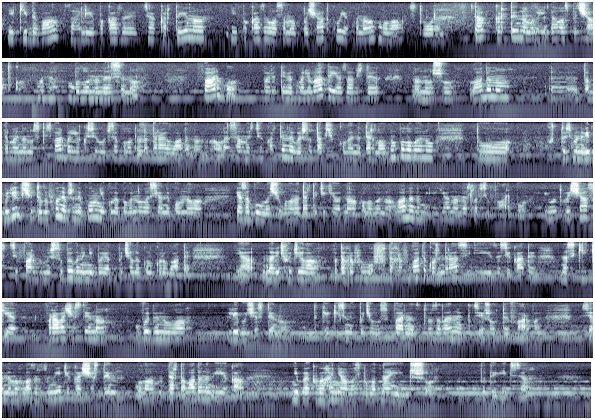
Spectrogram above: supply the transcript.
які дива взагалі показує ця картина і показувала саме початку, як вона була створена. Так картина виглядала спочатку. У мене було нанесено фарбу. Перед тим як малювати, я завжди наношу ладаном. Е, Там, де має наноситись фарба, я всю все полотно натираю ладаном. Але саме з цієї картини вийшло так, що коли я натерла одну половину, то хтось мене відволік, чи телефон, я вже не пам'ятаю, коли я повернулася, я не помнила. Я забула, що була натерта тільки одна половина ладаном, і я нанесла всю фарбу. І от весь час ці фарби між собою вони ніби як почали конкурувати. Я навіть хотіла фотографувати кожен раз і засікати, наскільки права частина видвинула ліву частину. Таке якесь у них почало суперництво зеленої та цієї жовтої фарби. Тобто я не могла зрозуміти, яка з частин була натерта ладаном і яка ніби як виганяла з полотна іншу. Подивіться.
